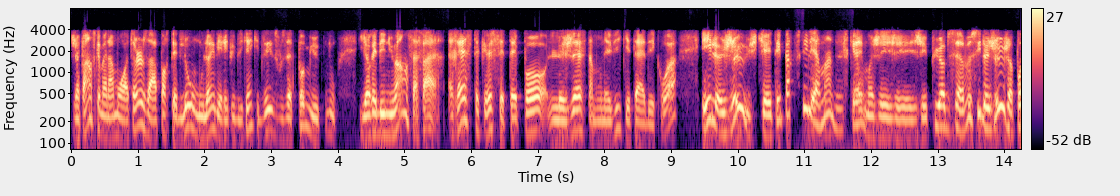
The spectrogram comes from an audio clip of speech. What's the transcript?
je pense que Mme Waters a apporté de l'eau au moulin des républicains qui disent vous pas mieux que nous. Il y aurait des nuances à faire. Reste que c'était pas le geste, à mon avis, qui était adéquat. Et le juge, qui a été particulièrement discret, moi j'ai- pu observer aussi, le juge n'a pas,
